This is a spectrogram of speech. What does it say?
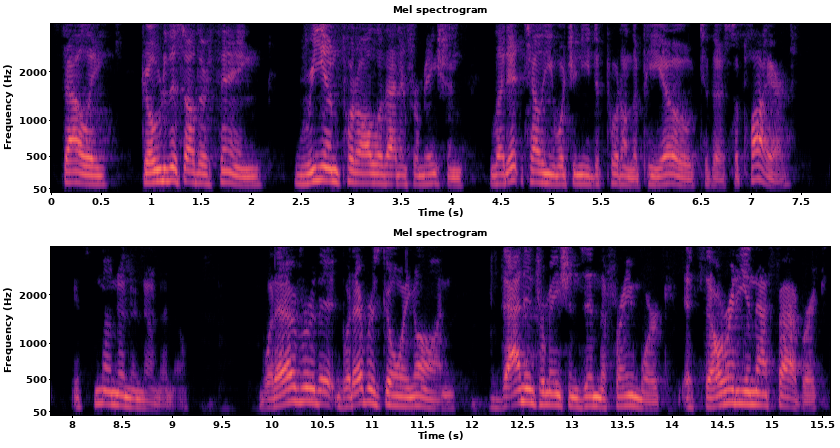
Sally, go to this other thing, re-input all of that information, let it tell you what you need to put on the PO to the supplier. It's no, no, no, no, no, no. Whatever that, whatever's going on, that information's in the framework. It's already in that fabric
